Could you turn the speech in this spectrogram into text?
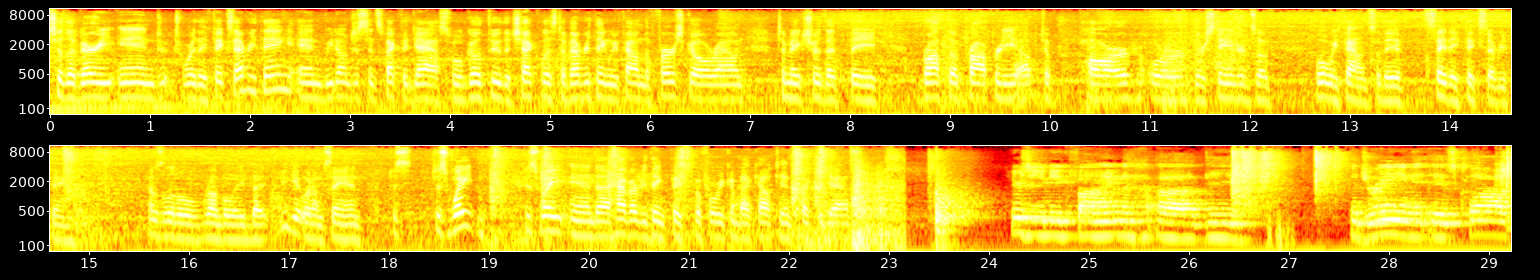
to the very end to where they fix everything and we don't just inspect the gas. We'll go through the checklist of everything we found the first go around to make sure that they brought the property up to par or their standards of what we found. So they say they fixed everything. That was a little rumbly, but you get what I'm saying. Just, just wait, just wait and uh, have everything fixed before we come back out to inspect the gas. Here's a unique find. Uh, the, the drain is clogged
